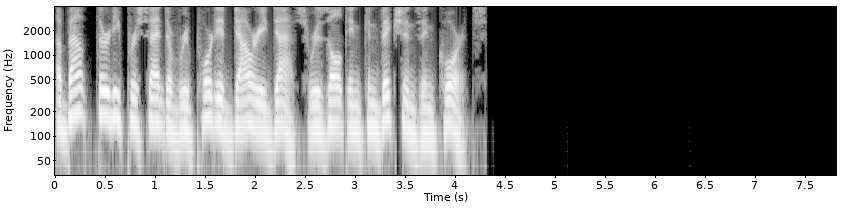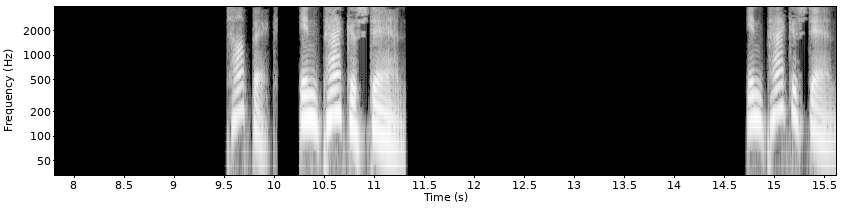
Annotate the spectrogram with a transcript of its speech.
About 30% of reported dowry deaths result in convictions in courts. In Pakistan In Pakistan,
